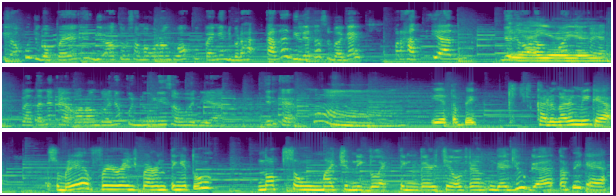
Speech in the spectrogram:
ih aku juga pengen diatur sama orang tua aku, pengen diberhat karena dilihatnya sebagai perhatian dari Iya, orang iya, tuanya iya, kayak kelihatannya kayak orang tuanya peduli sama dia. Jadi kayak hmm Iya tapi kadang-kadang nih kayak sebenarnya free range parenting itu not so much neglecting their children enggak juga tapi kayak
